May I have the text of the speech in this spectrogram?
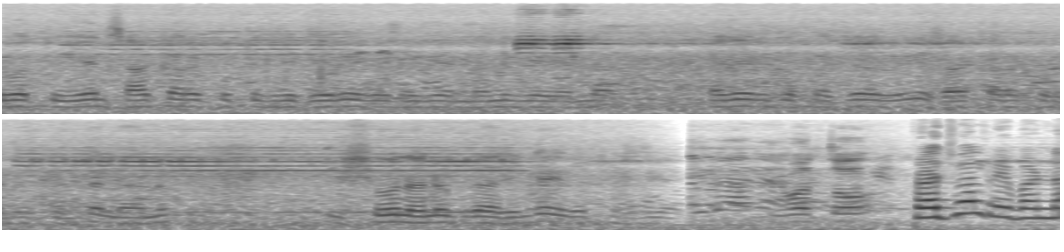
ಇವತ್ತು ಏನು ಸಹಕಾರ ಕೊಟ್ಟಿದ್ರಿ ದೇವೇಗೌಡರಿಗೆ ನನಗೆ ಎಲ್ಲ ಅದೇ ರೀತಿ ಪ್ರಜೆಗಳಿಗೆ ಸಹಕಾರ ಕೊಡಬೇಕು ಅಂತ ನಾನು ಶಿವನ ಅನುಗ್ರಹದಿಂದ ಇವತ್ತು ಪ್ರಜ್ವಲ್ ರೇವಣ್ಣ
